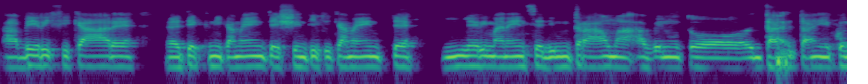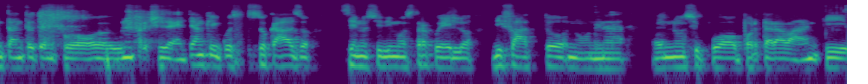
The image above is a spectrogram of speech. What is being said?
a verificare eh, tecnicamente e scientificamente le rimanenze di un trauma avvenuto ta- ta- con tanto tempo precedente. Anche in questo caso, se non si dimostra quello, di fatto non, non si può portare avanti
